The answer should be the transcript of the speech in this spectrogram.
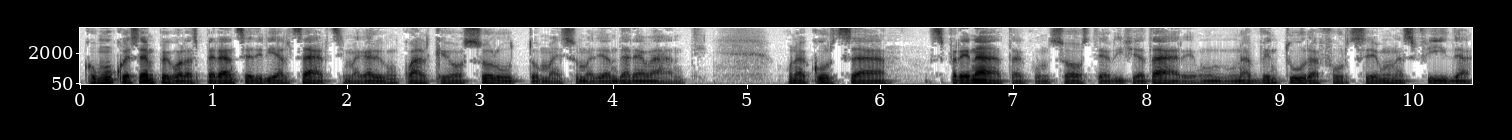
comunque sempre con la speranza di rialzarsi, magari con qualche osso rotto, ma insomma di andare avanti. Una corsa sfrenata, con soste a rifiatare, un, un'avventura, forse una sfida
